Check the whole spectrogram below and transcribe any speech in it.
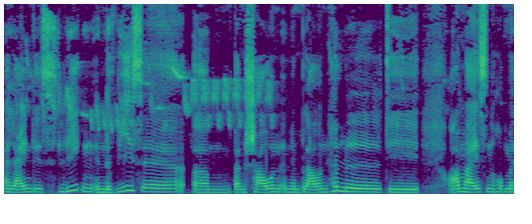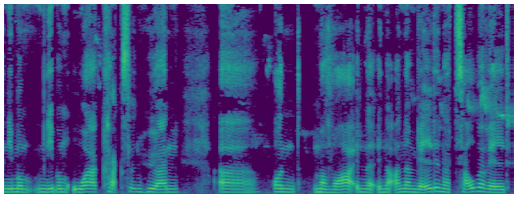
Allein das Liegen in der Wiese, ähm, beim Schauen in den blauen Himmel, die Ameisen hat man neben, neben dem Ohr kraxeln hören. Äh, und man war in einer, in einer anderen Welt, in einer Zauberwelt.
